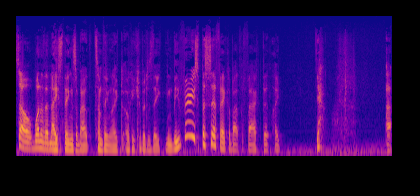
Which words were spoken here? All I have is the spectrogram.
So one of the nice things about something like OkCupid is they can be very specific about the fact that like, yeah, I,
